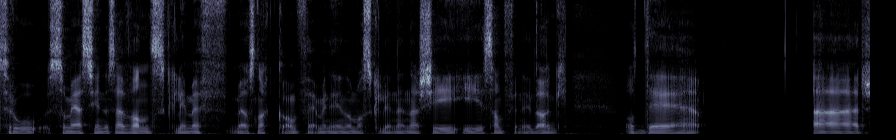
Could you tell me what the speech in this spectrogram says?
tror, som jeg synes er vanskelig med, med å snakke om feminin og maskulin energi i samfunnet i dag. Og det er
